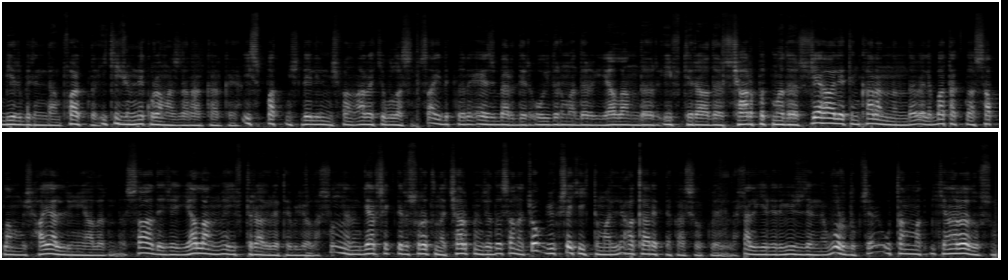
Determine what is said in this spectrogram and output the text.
birbirinden farklı iki cümle kuramazlar arka arkaya. İspatmış, delilmiş falan ara ki bulasın. Saydıkları ezberdir, uydurmadır, yalandır, iftiradır, çarpıtmadır. Cehaletin karanlığında böyle bataklığa saplanmış hayal dünyalarında sadece yalan ve iftira üretebiliyorlar. Bunların gerçekleri suratına çarpınca da sana çok yüksek ihtimalle hakaretle karşılık verirler. Belgeleri yüzlerine vurdukça utanmak bir kenara dursun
